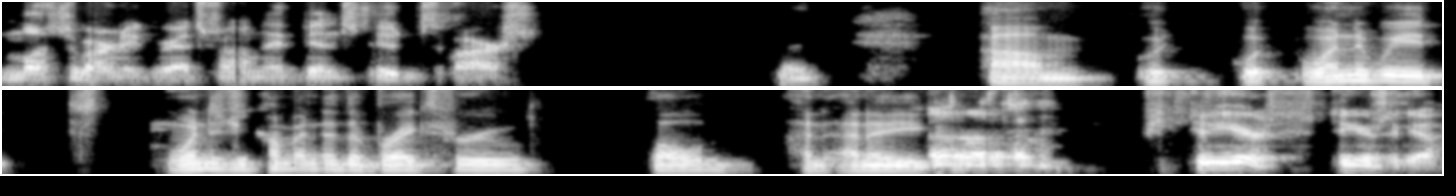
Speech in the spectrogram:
most of our new grads from. They've been students of ours. Um, when did we? When did you come into the breakthrough fold? I, I know you. Uh, two years. Two years ago.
